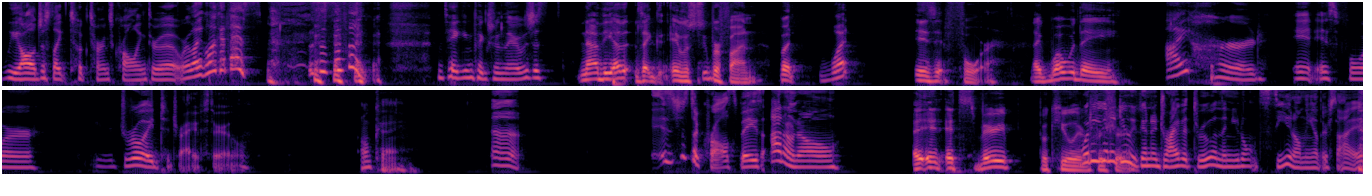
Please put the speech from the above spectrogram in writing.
we all just like took turns crawling through it. We're like, look at this. This is so fun. Taking pictures in there. It was just Now the other like it was super fun, but what is it for? Like what would they I heard it is for your droid to drive through. Okay. Uh it's just a crawl space. I don't know. It, it's very peculiar. What are you gonna do? You're gonna drive it through and then you don't see it on the other side.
